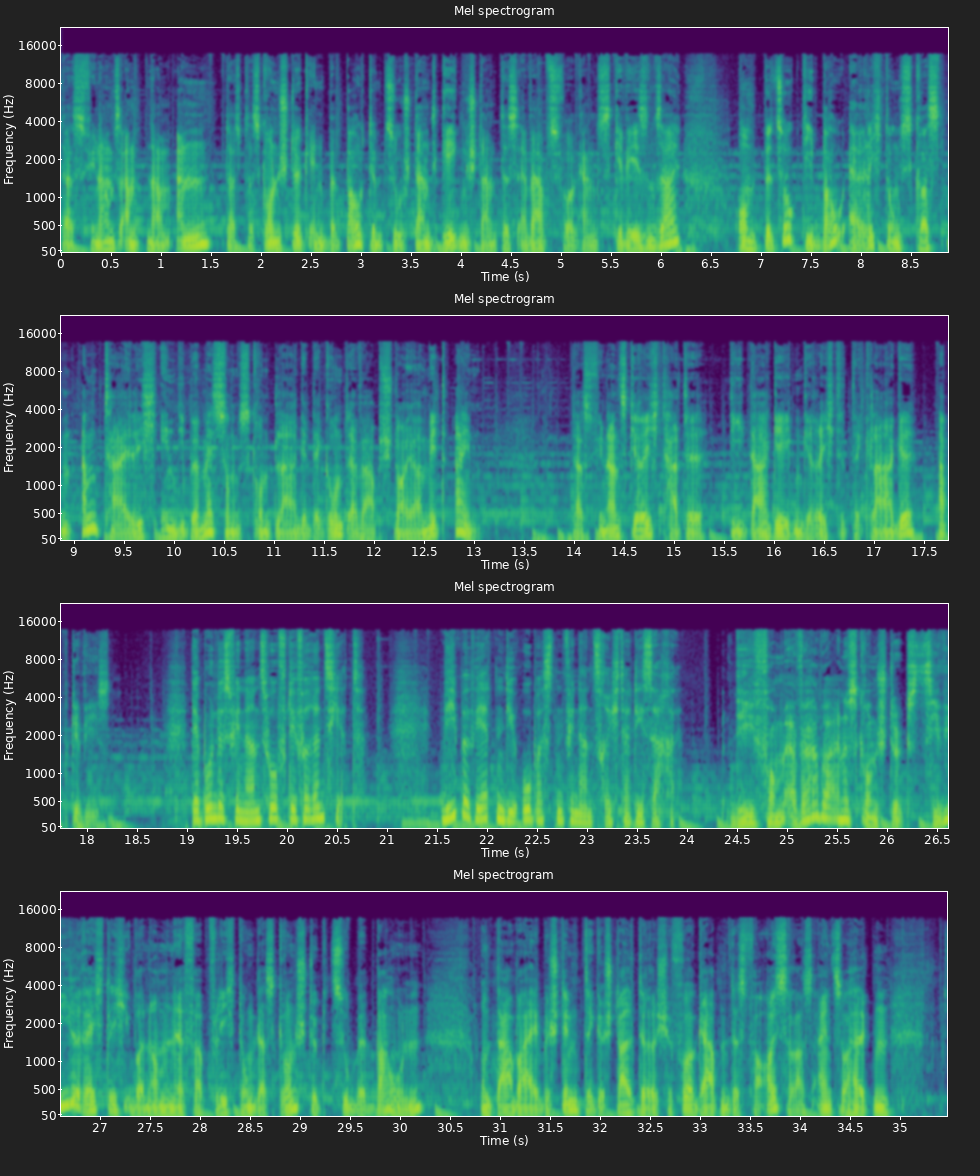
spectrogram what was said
Das Finanzamt nahm an, dass das Grundstück in bebautem Zustand Gegenstand des Erwerbsvorgangs gewesen sei und bezog die Bauerrichtungskosten anteilig in die Bemessungsgrundlage der Grunderwerbssteuer mit ein. Das Finanzgericht hatte die dagegen gerichtete Klage abgewiesen. Der Bundesfinanzhof differenziert. Wie bewerten die obersten Finanzrichter die Sache? Die vom Erwerber eines Grundstücks zivilrechtlich übernommene Verpflichtung, das Grundstück zu bebauen und dabei bestimmte gestalterische Vorgaben des Veräußerers einzuhalten,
